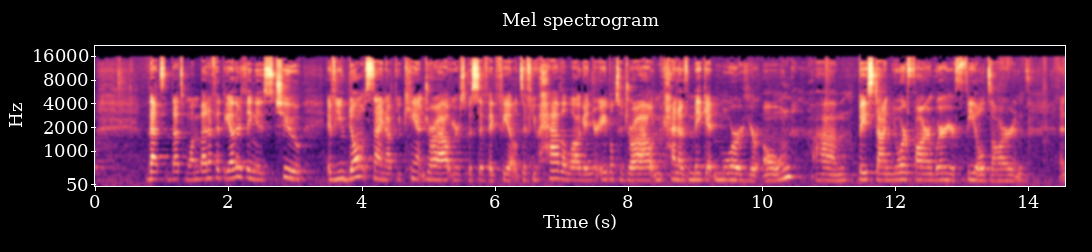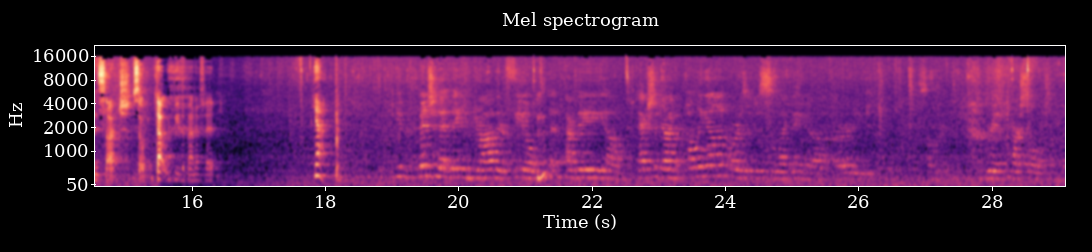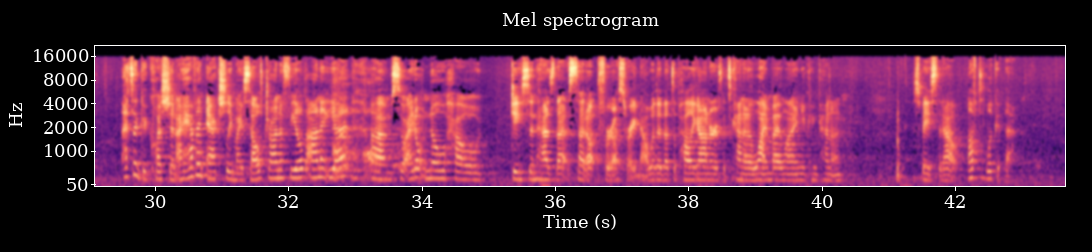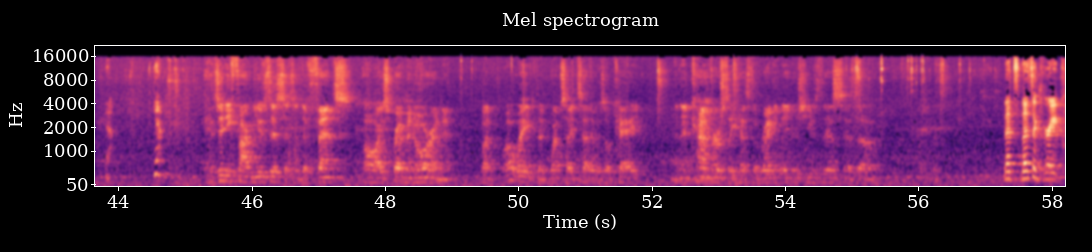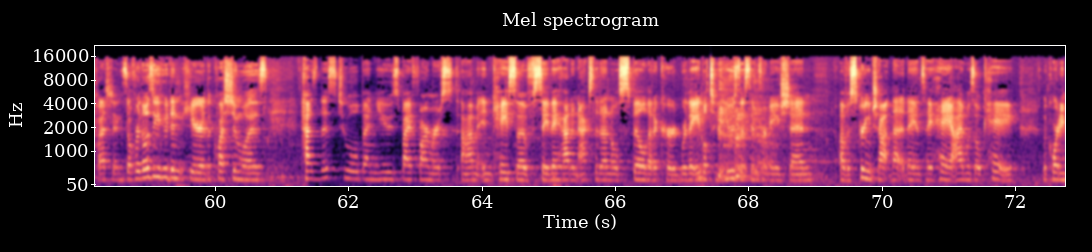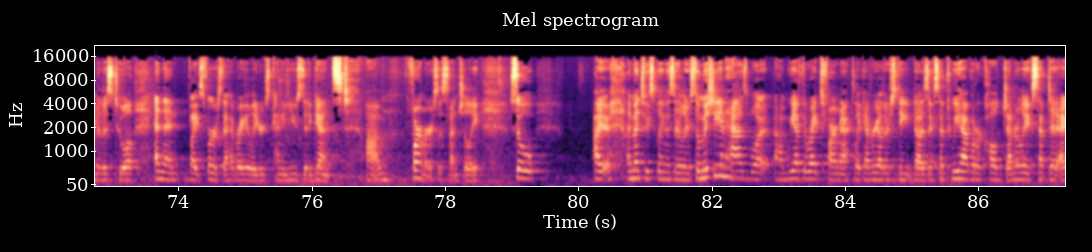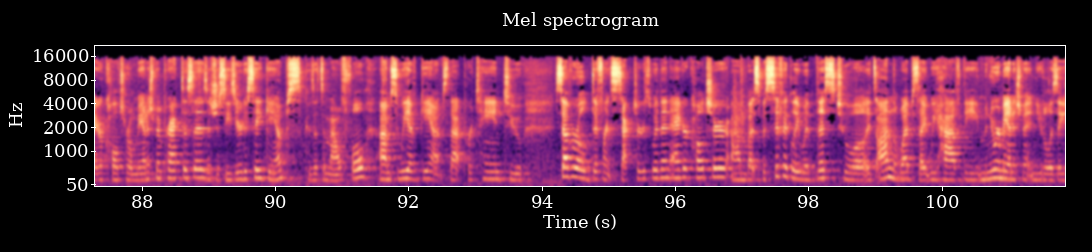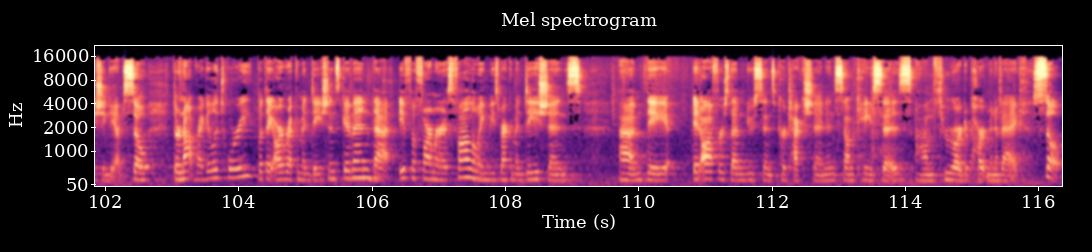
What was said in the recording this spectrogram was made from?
that's that's one benefit. The other thing is too, if you don't sign up, you can't draw out your specific fields. If you have a login, you're able to draw out and kind of make it more your own um, based on your farm, where your fields are, and and such. So that would be the benefit. Yeah. You mentioned that they can draw their field. Mhm. Are they um, actually drawing a polygon, or is it just selecting a, already some grid parcel or something? That's a good question. I haven't actually myself drawn a field on it yet, um, so I don't know how Jason has that set up for us right now, whether that's a polygon or if it's kind of line by line, you can kind of space it out. I'll have to look at that. Yeah. Yeah. Has any farm used this as a defense? Oh, I spread manure and it, but, oh wait, the website said it was okay. And then conversely, has the regulators used this as a, That's that's a great question. So for those of you who didn't hear, the question was, has this tool been used by farmers um, in case of, say, they had an accidental spill that occurred? Were they able to use this information of a screenshot that day and say, hey, I was okay according to this tool, and then vice versa, have regulators kind of used it against um, farmers essentially? So I, I meant to explain this earlier. So Michigan has what um, we have the Right to Farm Act, like every other state does, except we have what are called generally accepted agricultural management practices. It's just easier to say GAMPs because it's a mouthful. Um, so we have GAMPs that pertain to several different sectors within agriculture, um, but specifically with this tool, it's on the website. We have the manure management and utilization GAMPs. So they're not regulatory, but they are recommendations given that if a farmer is following these recommendations, um, they it offers them nuisance protection in some cases um, through our Department of Ag. So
